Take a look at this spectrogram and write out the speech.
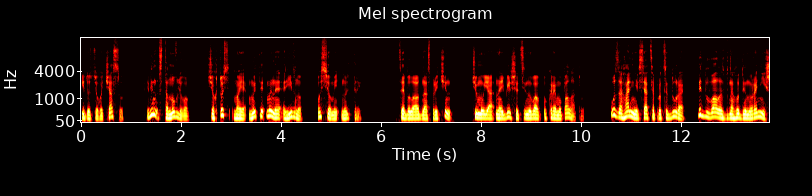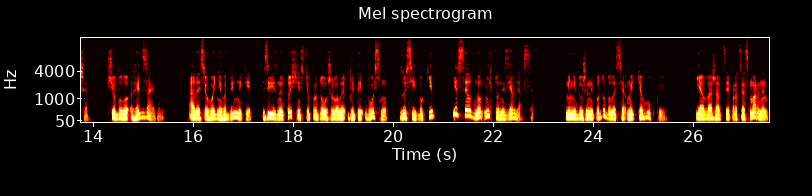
І до цього часу він встановлював, що хтось має мити мене рівно о 7.03. Це була одна з причин, чому я найбільше цінував окрему палату. У загальній вся ця процедура відбувалась б на годину раніше, що було геть зайвим. Але сьогодні годинники з різною точністю продовжували бити восьму з усіх боків, і все одно ніхто не з'являвся. Мені дуже не подобалося миття губкою. Я вважав цей процес марним,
